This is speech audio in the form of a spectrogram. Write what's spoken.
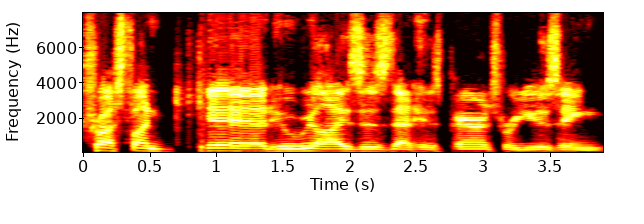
trust fund kid who realizes that his parents were using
